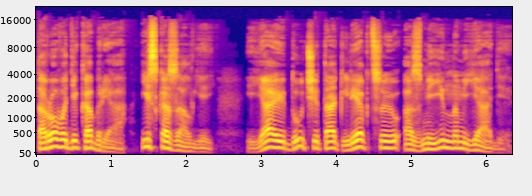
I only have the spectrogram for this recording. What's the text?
2 декабря и сказал ей, «Я иду читать лекцию о змеином яде».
